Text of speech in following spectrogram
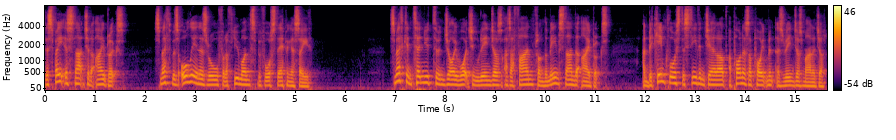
Despite his stature at Ibrox, Smith was only in his role for a few months before stepping aside. Smith continued to enjoy watching Rangers as a fan from the main stand at Ibrox and became close to Steven Gerrard upon his appointment as Rangers manager.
